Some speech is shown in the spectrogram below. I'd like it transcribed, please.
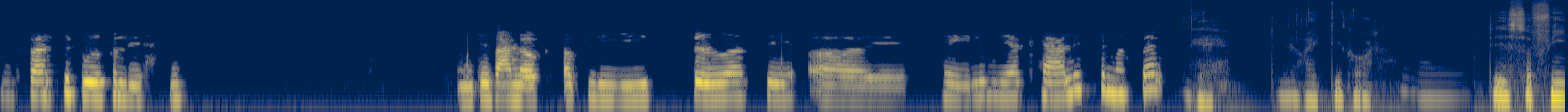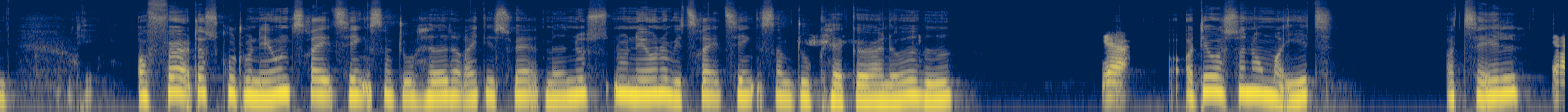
Mit første bud på listen, det var nok at blive bedre til at øh, tale mere kærligt til mig selv. Ja, det er rigtig godt. Nå, Det er så fint. okay. Og før, der skulle du nævne tre ting, som du havde det rigtig svært med. Nu, nu nævner vi tre ting, som du kan gøre noget ved. Ja, Og det var så nummer et. At tale Ja.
